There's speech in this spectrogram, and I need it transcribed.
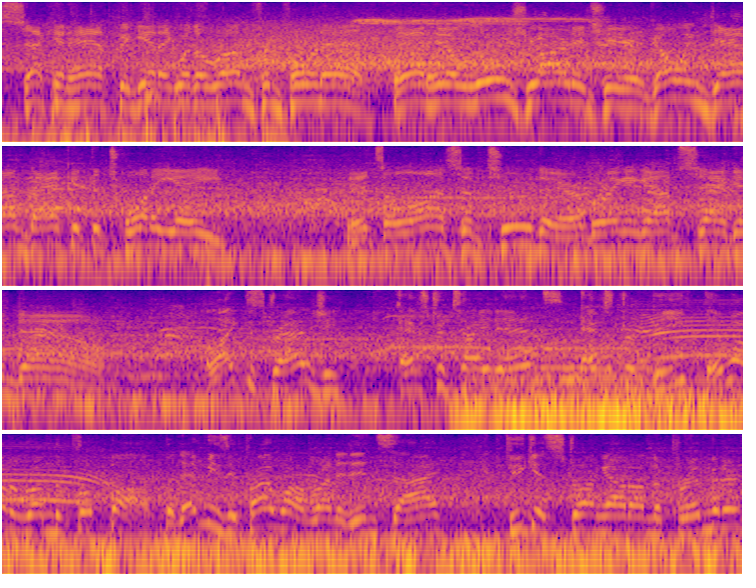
Second half beginning with a run from Fournette. And he'll lose yardage here, going down back at the 28. It's a loss of two there, bringing up second down. I like the strategy. Extra tight ends, extra beef. They want to run the football, but that means they probably want to run it inside. If you get strung out on the perimeter,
